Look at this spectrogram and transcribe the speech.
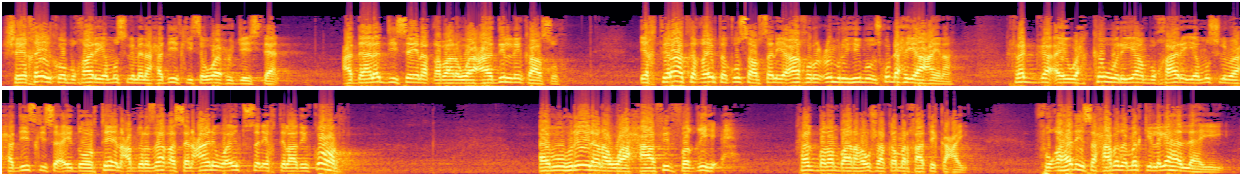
Sheekhaynkaoo bukhaari iyo muslimna xadiidkiisa waa xujaystaan. Cadaaladiisayna qabaan waa caadil ninkaasu. Ikhtilaadka qaybta ku saabsan iyo aakhiru cumrihii buu isku dhex yaacayna ragga ay wax ka wariyaan bukhaari iyo muslim oo xadiiskiisa ay doorteen cabdirasaaq asancaani waa intuusan ikhtilaadin ka hor abu hurayrana waa xaafid faqiih ah. Rag badan baana hawshaa ka markhaati kacay. Fuqahadii saxaabada markii laga hadlahayey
